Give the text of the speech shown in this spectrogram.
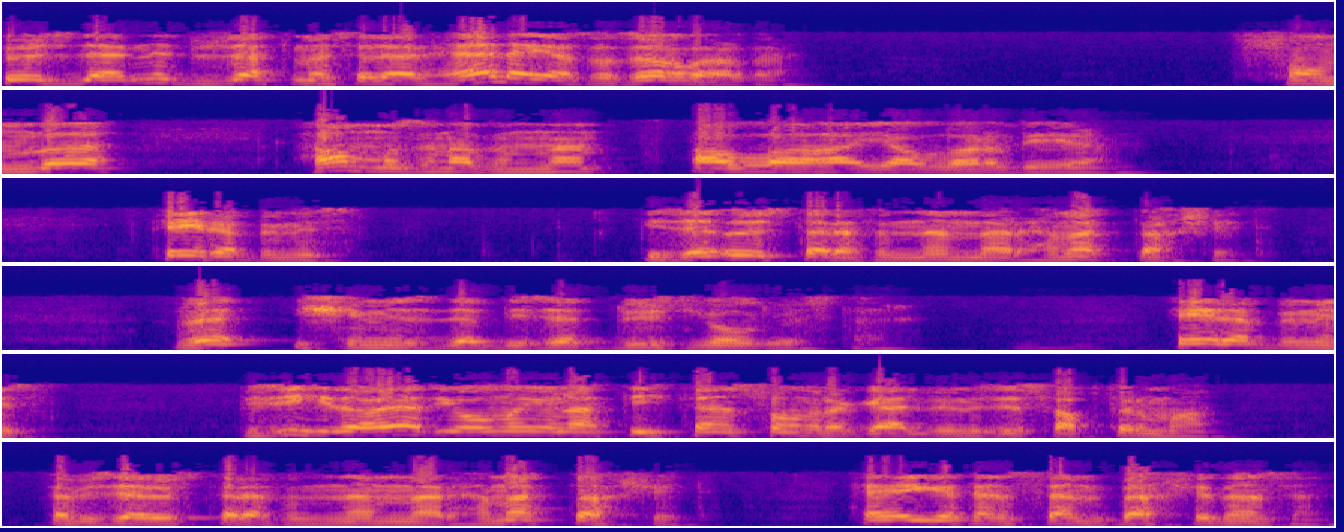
özlərini düzətməsələr hələ yazacaqlar da. Sonda hamımızın adından Allaha yalvarıb deyirəm. Ey Rəbbimiz, bizə öz tərəfindən mərhəmət bəxş et və işimizdə bizə düz yol göstər. Ey Rəbbimiz, bizi hidayət yoluna yönətdikdən sonra qəlbimizi saptırma və bizə öz tərəfindən mərhəmət bəxş et. Həqiqətən sən bəxş edənsən.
